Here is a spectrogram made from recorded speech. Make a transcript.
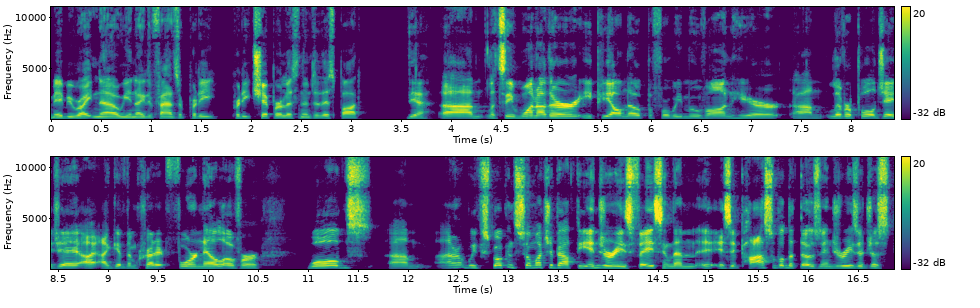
maybe right now United fans are pretty pretty chipper listening to this pod. Yeah. Um, let's see. One other EPL note before we move on here. Um, Liverpool, JJ, I, I give them credit 4 0 over Wolves. Um, I don't know. We've spoken so much about the injuries facing them. Is it possible that those injuries are just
